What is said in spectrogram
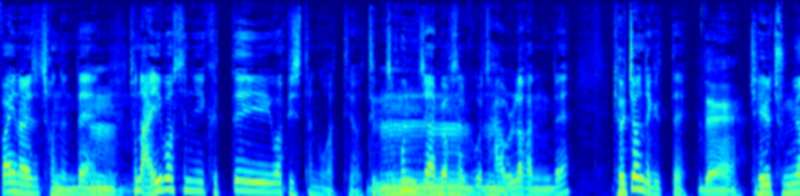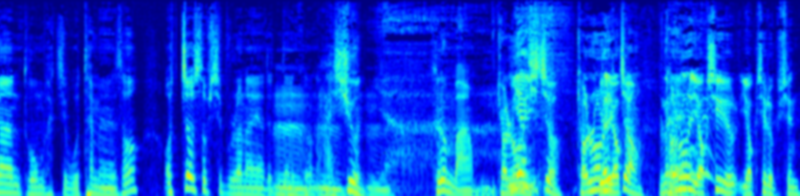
파이널에서 졌는데 음. 저는 아이버슨이 그때와 비슷한 것 같아요. 득점 음. 혼자 멱살 끄고 잘 음. 올라갔는데 결정적일 때 네. 제일 중요한 도움을 받지 못하면서 어쩔 수 없이 물러나야 됐던 음, 그런 음, 아쉬운 그런 마음 결론- 이해하시죠? 결론은 열정. 역, 결론은 역시 역시 릅신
